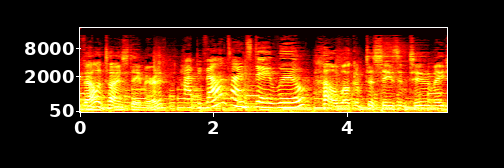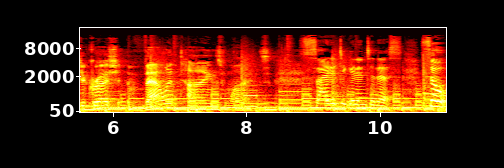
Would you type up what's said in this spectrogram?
Valentine's Day, Meredith. Happy Valentine's Day, Lou. Oh, welcome to season two, Major Crush Valentine's Wines. Excited to get into this. So,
